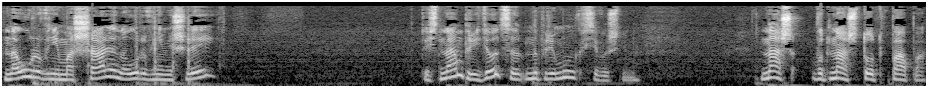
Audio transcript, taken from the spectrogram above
На уровне Машаля, на уровне Мишлей, то есть нам придется напрямую к Всевышнему. Наш, вот наш тот папа,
